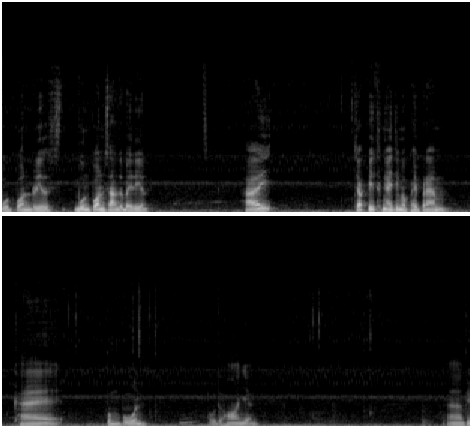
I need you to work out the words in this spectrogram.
4000រៀល4033រៀលហើយចាប់ពីថ្ងៃទី25ខែ9ឧទាហរណ៍អញ្ចឹងអា2018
